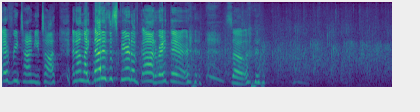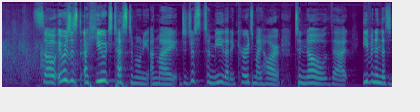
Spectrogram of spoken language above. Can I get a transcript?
every time you talk. And I'm like, that is the Spirit of God right there. so. so it was just a huge testimony on my just to me that encouraged my heart to know that even in this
